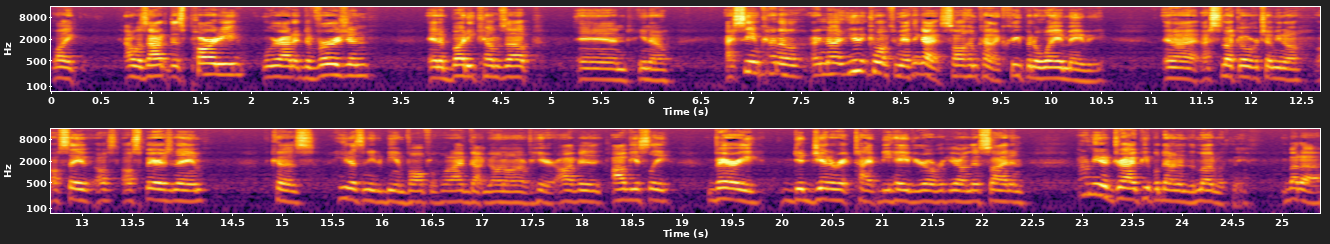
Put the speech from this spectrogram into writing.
like, I was out at this party, we were out at Diversion, and a buddy comes up, and, you know, I see him kind of, or not, he didn't come up to me. I think I saw him kind of creeping away, maybe. And I, I snuck over to him, you know, I'll save, I'll, I'll spare his name because he doesn't need to be involved with what I've got going on over here. Obvi- obviously, very degenerate type behavior over here on this side, and I don't need to drag people down into the mud with me. But uh,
